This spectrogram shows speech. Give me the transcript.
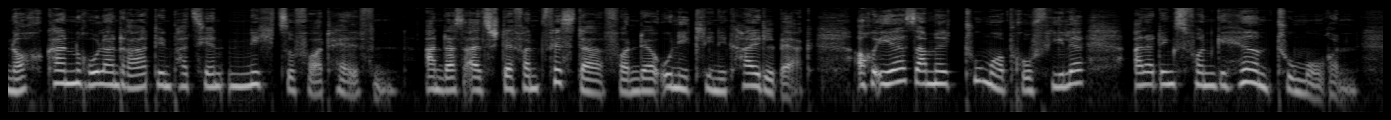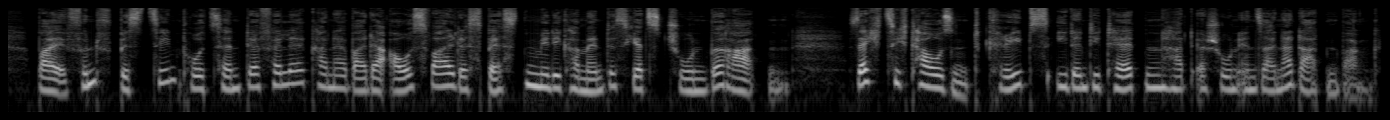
Noch kann Roland Rath den Patienten nicht sofort helfen, anders als Stefan Pfister von der Uniklinik Heidelberg. Auch er sammelt Tumorprofile, allerdings von Gehirntumoren. Bei fünf bis zehn Prozent der Fälle kann er bei der Auswahl des besten Medikamentes jetzt schon beraten. 60.000 Krebsidentitäten hat er schon in seiner Datenbank.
